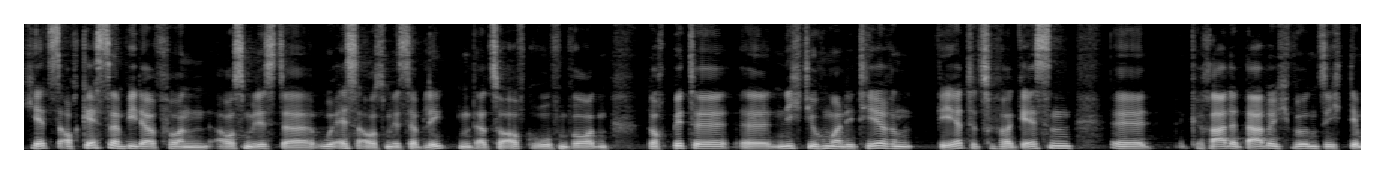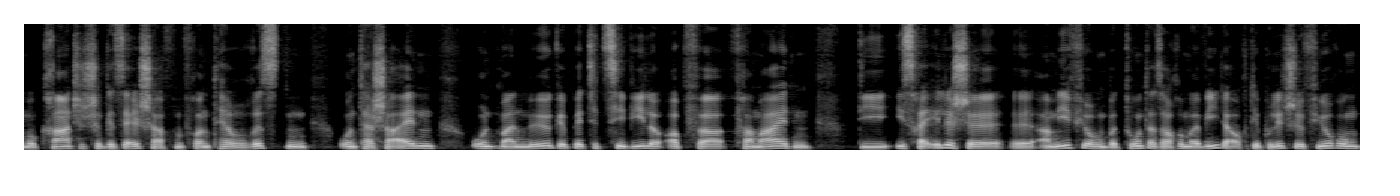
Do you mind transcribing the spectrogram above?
jetzt auch gestern wieder von Außenminister, US-Außenminister Blinken dazu aufgerufen worden, doch bitte äh, nicht die humanitären Werte zu vergessen, äh, gerade dadurch würden sich demokratische Gesellschaften von Terroristen unterscheiden und man möge bitte zivile Opfer vermeiden. Die israelische äh, Armeeführung betont das auch immer wieder, auch die politische Führung,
